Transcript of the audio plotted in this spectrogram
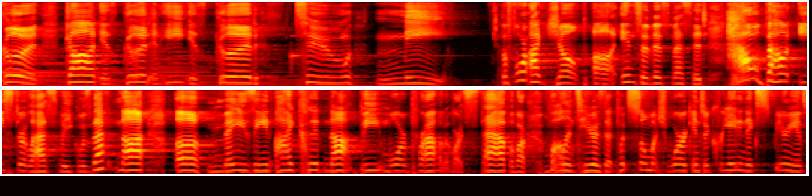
good. God is good, and He is good to me. Before I jump uh, into this message, how about Easter last week? Was that not amazing? I could not be more proud of our staff, of our volunteers that put so much work into creating an experience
